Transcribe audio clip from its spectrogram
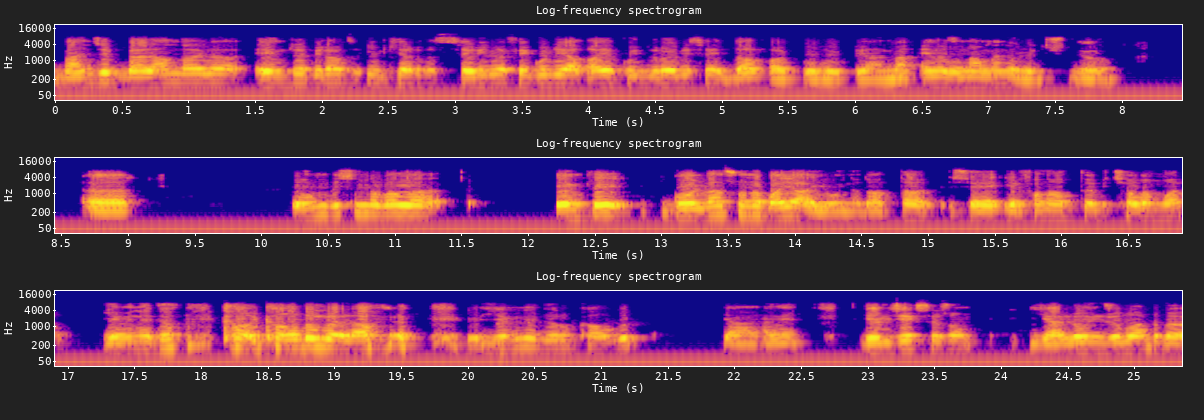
bence Belanda'yla Emre biraz ilk yarıda seriyle Fegüli'ye ayak uydurabilseydi daha farklı olurdu. Yani ben en azından ben öyle düşünüyorum. Ee, onun dışında valla Emre golden sonra bayağı iyi oynadı. Hatta şey İrfan'a attığı bir çalım var. Yemin ediyorum kal- kaldım böyle abi. Yemin ediyorum kaldım. Yani hani gelecek sezon yerli oyuncular da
